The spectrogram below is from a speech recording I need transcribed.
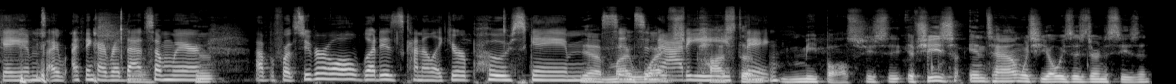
games. I, I think I read that somewhere uh, before the Super Bowl. What is kind of like your post game Yeah, my Cincinnati pasta thing? meatballs. She's if she's in town, which she always is during the season,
